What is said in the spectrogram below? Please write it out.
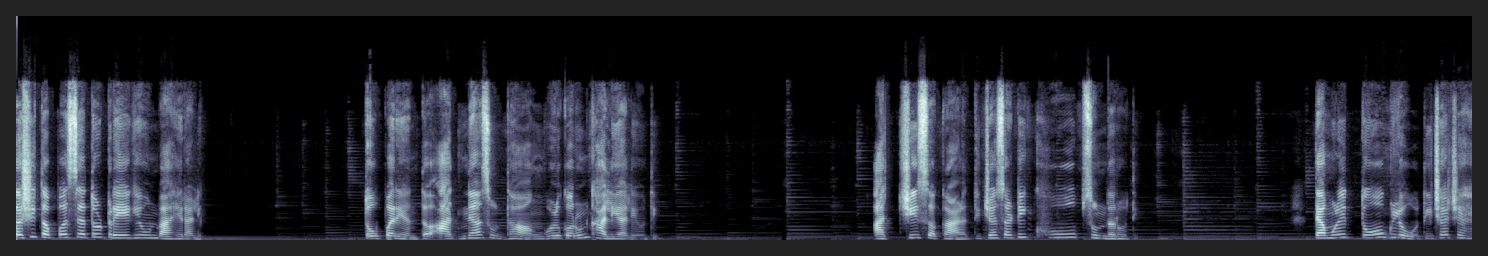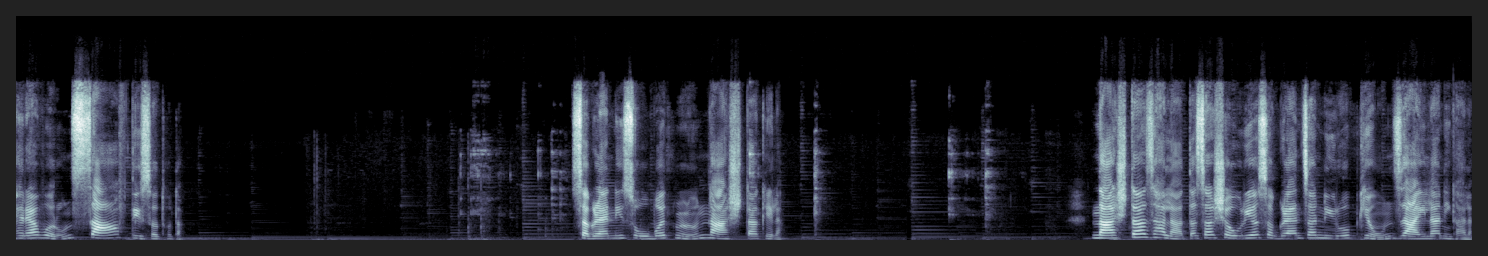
तशी तपस्या तो ट्रे घेऊन बाहेर आली. तोपर्यंत आज्ञा सुद्धा आंघोळ करून खाली आली होती. आजची सकाळ तिच्यासाठी खूप सुंदर होती. त्यामुळे तो ग्लो तिच्या चेहऱ्यावरून साफ दिसत होता. सगळ्यांनी सोबत मिळून नाश्ता केला. नाश्ता झाला तसा शौर्य सगळ्यांचा निरोप घेऊन जायला निघाला.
